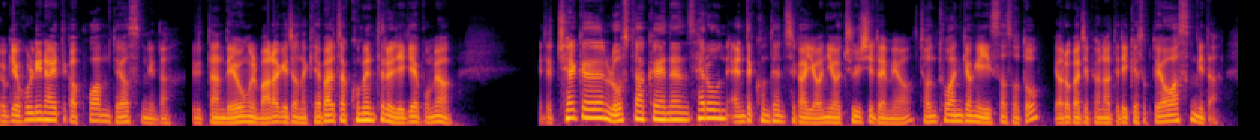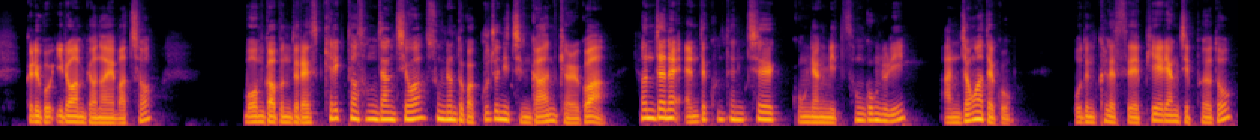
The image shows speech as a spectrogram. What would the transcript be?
여기에 홀리나이트가 포함되었습니다. 일단 내용을 말하기 전에 개발자 코멘트를 얘기해 보면 이제 최근 로스트아크에는 새로운 엔드 콘텐츠가 연이어 출시되며 전투 환경에 있어서도 여러 가지 변화들이 계속되어 왔습니다. 그리고 이러한 변화에 맞춰 모험가분들의 캐릭터 성장치와 숙련도가 꾸준히 증가한 결과 현재는 엔드 콘텐츠 공략 및 성공률이 안정화되고 모든 클래스의 피해량 지표도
